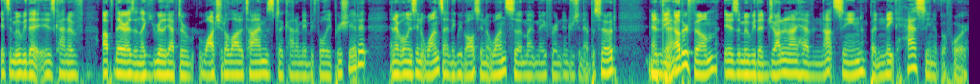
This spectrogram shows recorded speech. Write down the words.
it's a movie that is kind of up there as in like you really have to watch it a lot of times to kind of maybe fully appreciate it. And I've only seen it once. I think we've all seen it once, so it might make for an interesting episode. And the other film is a movie that John and I have not seen, but Nate has seen it before.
